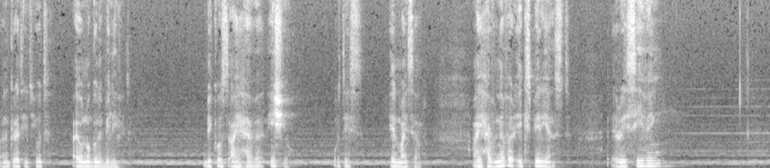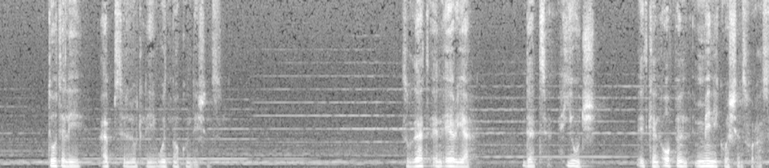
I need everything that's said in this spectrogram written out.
and gratitude, I am not going to believe it. Because I have an issue with this in myself. I have never experienced receiving totally, absolutely, with no conditions. So that's an area that's huge. It can open many questions for us.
